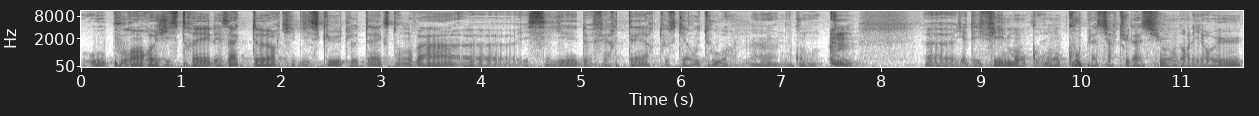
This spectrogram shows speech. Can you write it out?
où pour enregistrer les acteurs qui discutent le texte, on va euh, essayer de faire taire tout ce qu'il y a autour. Hein. Euh, il y a des films, on, on, coupe la circulation dans les rues,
